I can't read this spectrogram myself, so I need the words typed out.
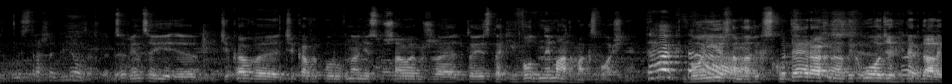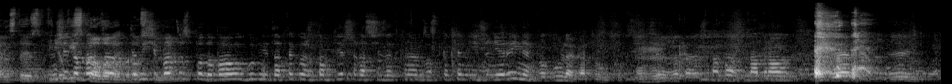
To były straszne pieniądze wtedy. Co więcej, e, ciekawe, ciekawe porównanie słyszałem, że to jest taki wodny Mad Max właśnie. Tak, tak. Bo oni jest tam na tych skuterach, na tych łodziach i tak dalej, więc to jest Mi się to, widowiskowo bardzo, po to mi się nie? bardzo spodobało głównie dlatego, że tam pierwszy raz się zetknąłem z aspektem inżynieryjnym w ogóle gatunku. W sensie, że ten sztafaż nabrał... E, e,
